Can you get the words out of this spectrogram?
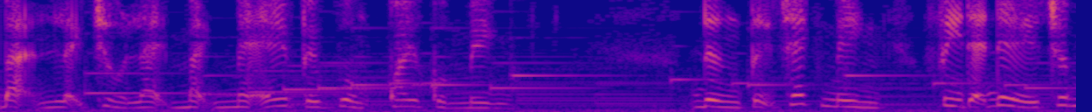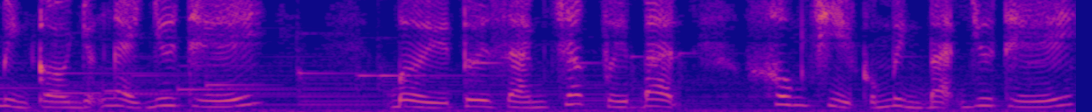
bạn lại trở lại mạnh mẽ với guồng quay của mình. Đừng tự trách mình vì đã để cho mình có những ngày như thế. Bởi tôi dám chắc với bạn, không chỉ có mình bạn như thế.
